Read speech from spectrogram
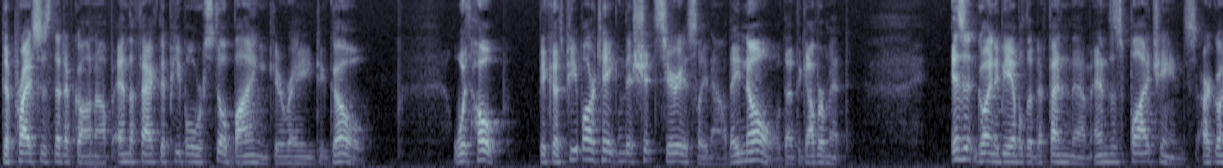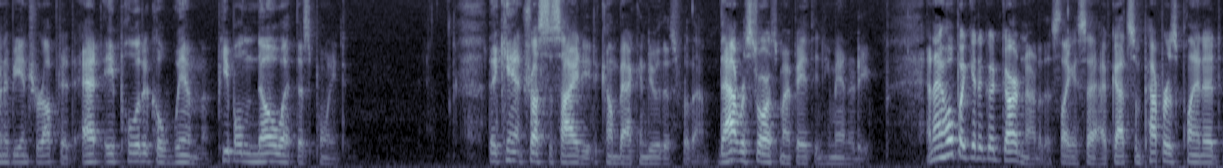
the prices that have gone up, and the fact that people were still buying and getting ready to go with hope because people are taking this shit seriously now. They know that the government isn't going to be able to defend them and the supply chains are going to be interrupted at a political whim. People know at this point they can't trust society to come back and do this for them. That restores my faith in humanity. And I hope I get a good garden out of this. Like I say, I've got some peppers planted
